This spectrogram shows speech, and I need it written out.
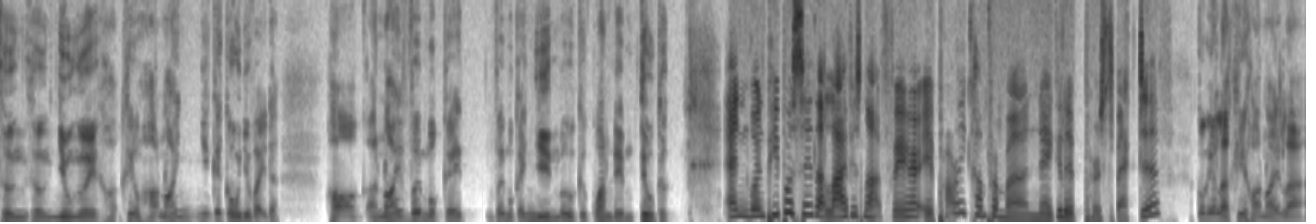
thường thường nhiều người họ, khi mà họ nói những cái câu như vậy đó họ ờ, nói với một cái với một cái nhìn với một cái quan điểm tiêu cực. And when people say that life is not fair, it probably comes from a negative perspective. Có nghĩa là khi họ nói là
